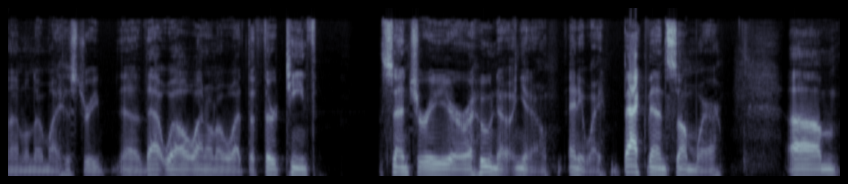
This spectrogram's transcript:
I don't know my history uh, that well. I don't know what, the 13th century or who know, you know, anyway, back then somewhere. Um,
